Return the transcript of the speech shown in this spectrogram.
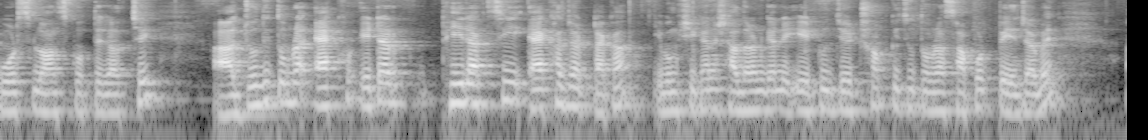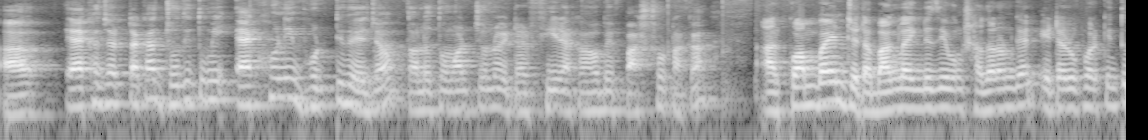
কোর্স লঞ্চ করতে যাচ্ছি। যদি তোমরা এক, এটার ফি রাখছি এক হাজার টাকা এবং সেখানে সাধারণ জ্ঞানের এ টু জেড সব কিছু তোমরা সাপোর্ট পেয়ে যাবে। এক হাজার টাকা যদি তুমি এখনই ভর্তি হয়ে যাও, তাহলে তোমার জন্য এটার ফি রাখা হবে পাঁচশো টাকা। আর কম্বাইন্ড যেটা বাংলা, ইংরেজি এবং সাধারণ জ্ঞান, এটার উপর কিন্তু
